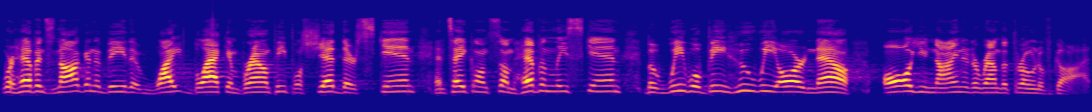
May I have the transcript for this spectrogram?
where heaven's not going to be that white black and brown people shed their skin and take on some heavenly skin but we will be who we are now, all united around the throne of God.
